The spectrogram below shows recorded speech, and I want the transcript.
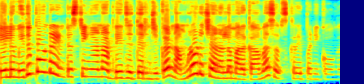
மேலும் இது போன்ற இன்ட்ரெஸ்டிங்கான அப்டேட்ஸ் தெரிஞ்சுக்க நம்மளோட சேனலை மறக்காம சப்ஸ்கிரைப் பண்ணிக்கோங்க.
